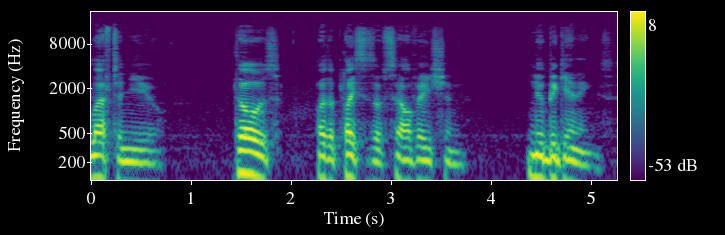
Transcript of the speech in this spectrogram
left in you. Those are the places of salvation, new beginnings.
